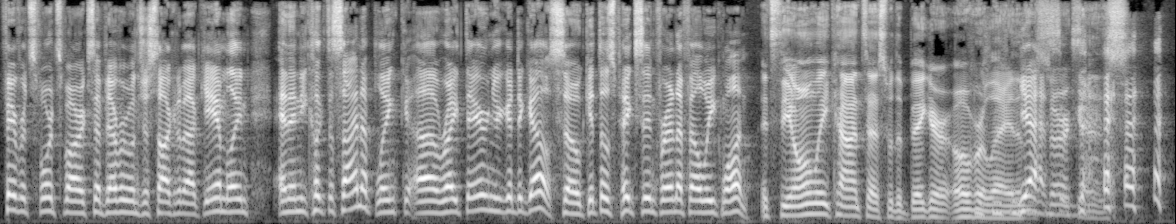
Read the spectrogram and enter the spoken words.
favorite sports bar, except everyone's just talking about gambling. And then you click the sign up link uh, right there and you're good to go. So get those picks in for NFL week one. It's the only contest with a bigger overlay than Yes, the circus.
